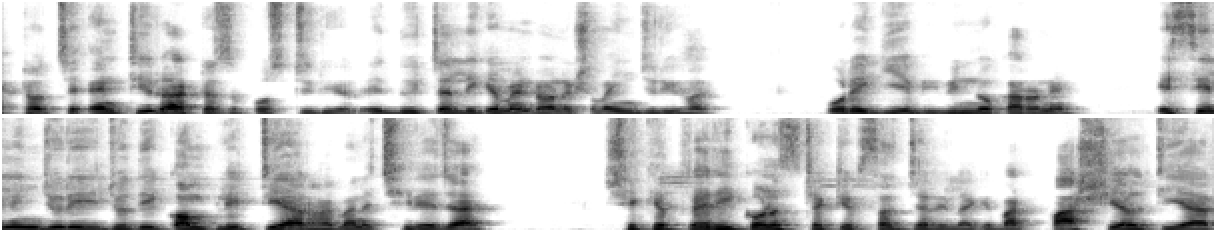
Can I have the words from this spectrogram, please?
একটা হচ্ছে অ্যান্টিরিয়র একটা হচ্ছে পোস্টেরিয়র এই দুইটা লিগামেন্ট অনেক সময় ইঞ্জুরি হয়, পড়ে গিয়ে বিভিন্ন কারণে। এসিয়াল ইনজুরি যদি কমপ্লিট টিয়ার হয় মানে ছিঁড়ে যায়, সেক্ষেত্রে রিকনস্ট্রাকটিভ সার্জারি লাগে। বাট পার্শিয়াল টিয়ার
